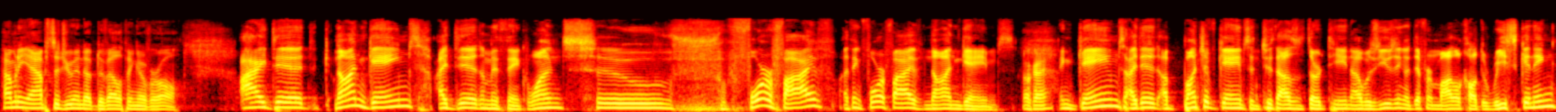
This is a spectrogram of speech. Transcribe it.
How many apps did you end up developing overall? I did non games. I did, let me think, one, two, four or five. I think four or five non games. Okay. And games, I did a bunch of games in 2013. I was using a different model called reskinning.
